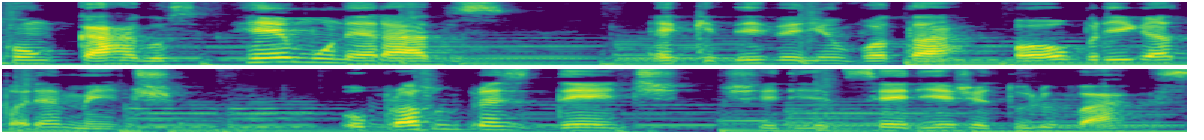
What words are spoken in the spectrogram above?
com cargos remunerados, é que deveriam votar obrigatoriamente. O próximo presidente seria Getúlio Vargas.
